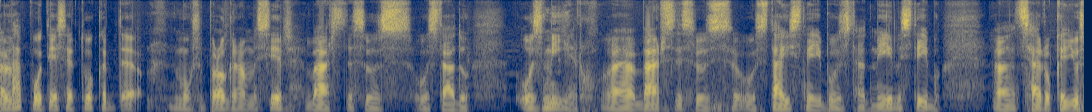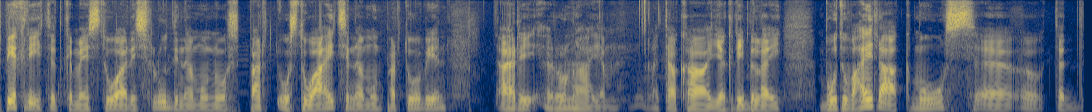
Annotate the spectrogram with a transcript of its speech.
lepoties ar to, ka mūsu programmas ir vērstas uz, uz tādu uz mieru, vērstas uz, uz taisnību, uz tādu mīlestību. Ceru, ka jūs piekrītat, ka mēs to arī sludinam un uz, par, uz to aicinam un par to vien uh, arī runājam. Tā kā, ja gribi, lai būtu vairāk mūs, eh, tad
